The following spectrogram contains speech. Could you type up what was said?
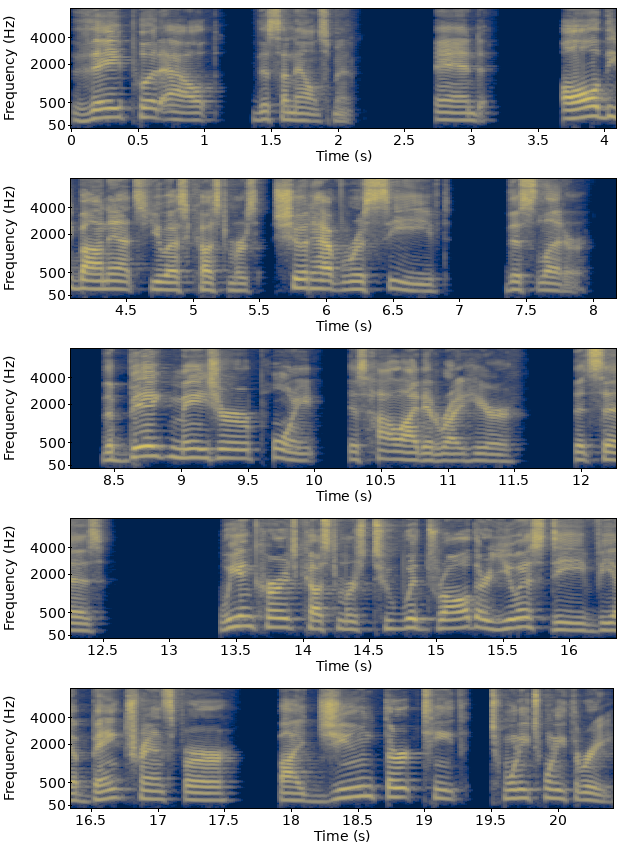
they put out this announcement. And all the Binance US customers should have received this letter. The big major point is highlighted right here that says we encourage customers to withdraw their USD via bank transfer by June 13th, 2023.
